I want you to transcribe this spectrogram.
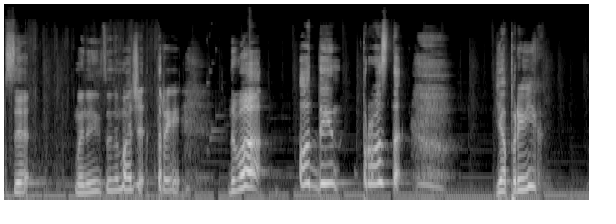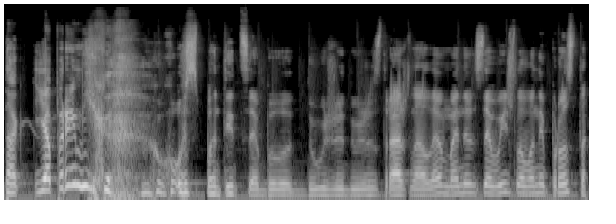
Все. Мене ніхто не бачить. Три, два, один. Просто. Я приміг. Так, я переміг. Господи, це було дуже-дуже страшно, але в мене все вийшло. Вони просто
